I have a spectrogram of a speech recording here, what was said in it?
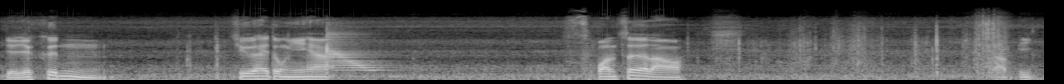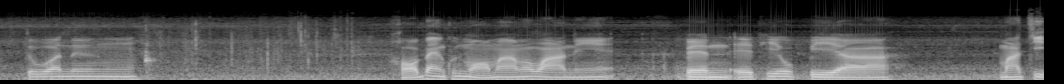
เดี๋ยวจะขึ้น ชื่อให้ตรงนี้ฮะ สปอนเซอร์เรา กับอีกตัวหนึ่ง ขอแบ่งคุณหมอมาเมื่อวานนี้ เป็นเอธิโอเปียมาจิ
